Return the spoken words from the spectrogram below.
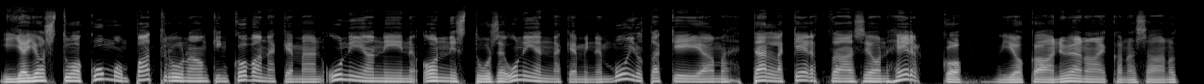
Ja jos tuo kummun patruuna onkin kova näkemään unia, niin onnistuu se unien näkeminen muiltakin. Ja tällä kertaa se on Herkko, joka on yön aikana saanut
